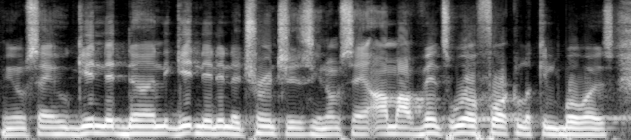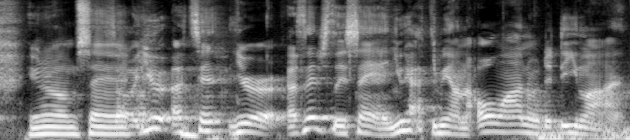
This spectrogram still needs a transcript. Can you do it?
You know what I'm saying? Who getting it done, getting it in the trenches. You know what I'm saying? All my Vince Wilfork looking boys. You know what I'm saying? So you're atten- you're essentially saying you have to be on the O line or the D line.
